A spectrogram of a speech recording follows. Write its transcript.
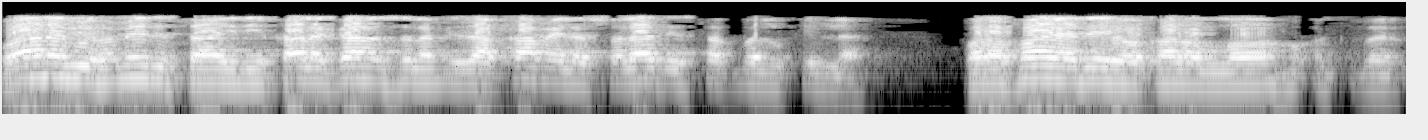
وانا ابي حميد الساعدي قال كان صلى الله عليه وسلم اذا قام الى الصلاه استقبل القبلة ورفع يديه وقال الله اكبر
